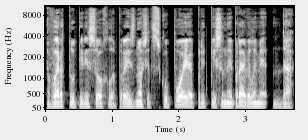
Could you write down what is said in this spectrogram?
во рту пересохло, произносит скупое, предписанное правилами «да».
